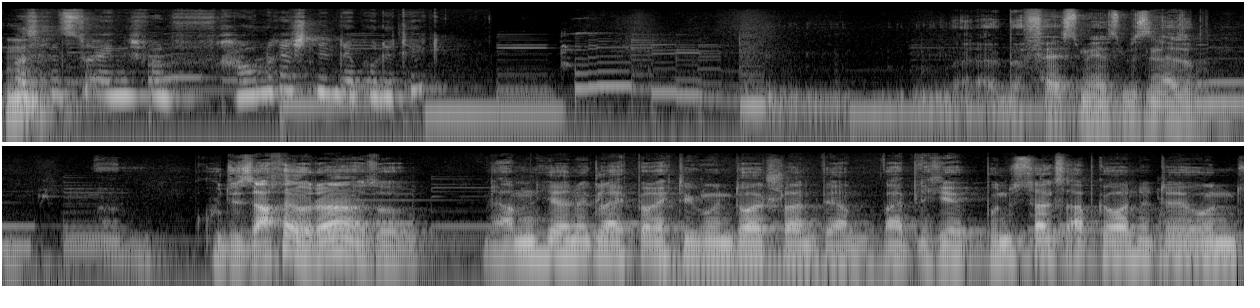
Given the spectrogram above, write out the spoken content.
Was hältst du eigentlich von Frauenrechten in der Politik? Da überfällst mir jetzt ein bisschen, also ähm, gute Sache, oder? Also wir haben hier eine Gleichberechtigung in Deutschland, wir haben weibliche Bundestagsabgeordnete und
